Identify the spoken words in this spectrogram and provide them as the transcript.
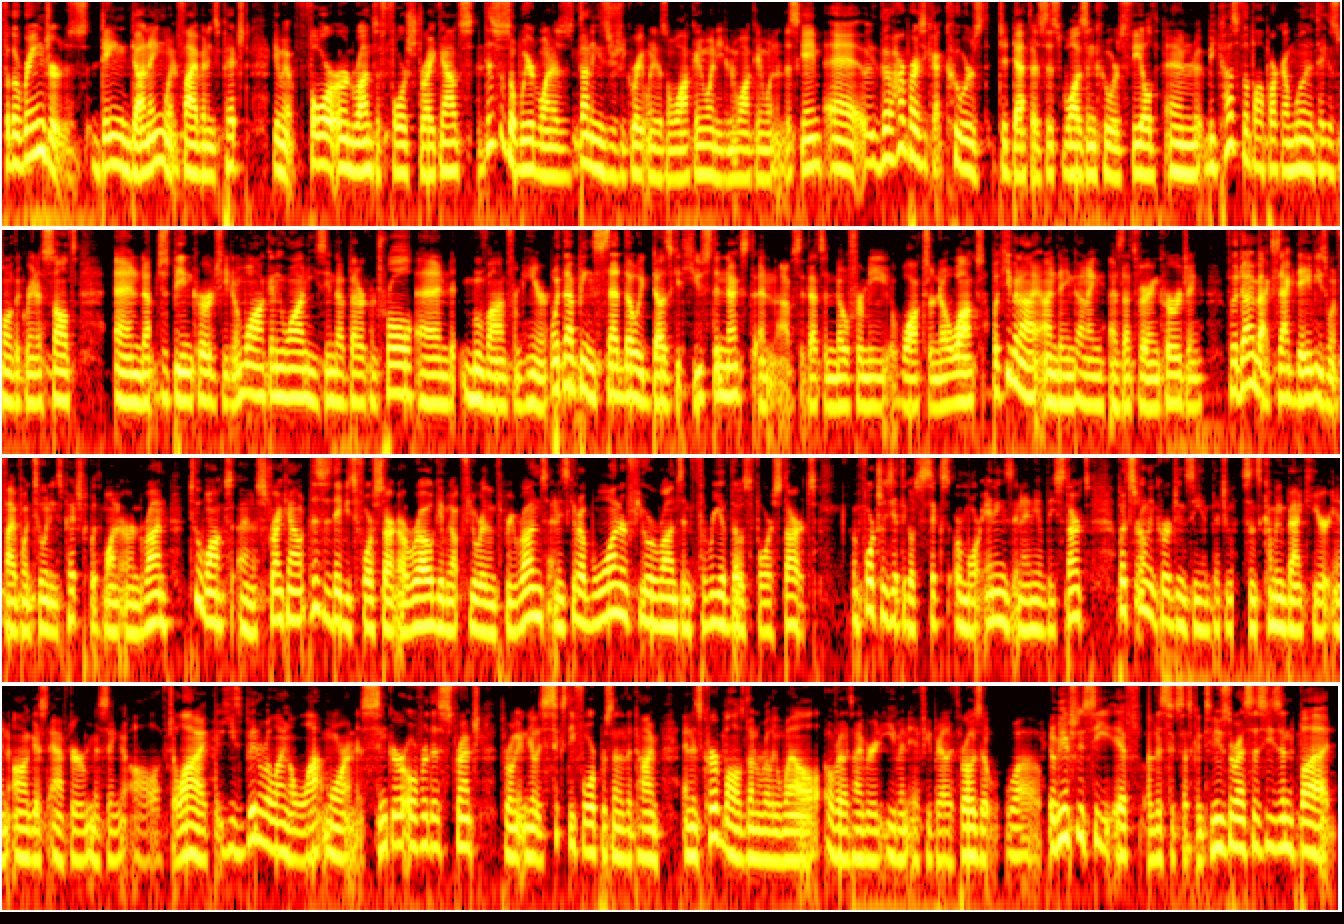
For the Rangers, Dane Dunning went five innings pitched, giving up four earned runs with four strikeouts. This was a weird one, as Dunning is usually great when he doesn't walk anyone. He didn't walk anyone in this game. Uh, the hard part is he got Coors to death, as this was in Coors Field. And because of the ballpark, I'm willing to take this one with a grain of salt and uh, just be encouraged he didn't walk anyone. He seemed to have better control and move on from here. With that being said, though, he does get Houston next, and obviously that's a no for me, walks or no walks. But keep an eye on Dane Dunning, as that's very encouraging. For the Diamondbacks, Zach Davies went 5.2 innings pitched with one earned run, two walks, and a strikeout. This is Davies' fourth start in a row, giving up fewer than three runs, and he's given up one or fewer runs in three of those four starts. Unfortunately, he's yet to go six or more innings in any of these starts, but certainly encouraging to see him pitching since coming back here in August after missing all of July. He's been relying a lot more on his sinker over this stretch, throwing it nearly 64% of the time, and his curveball has done really well over that time period, even if he barely throws it. Whoa. It'll be interesting to see if this success continues the rest of the season, but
